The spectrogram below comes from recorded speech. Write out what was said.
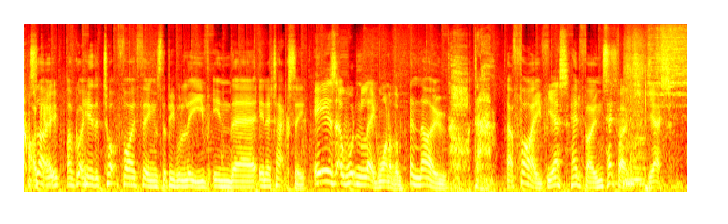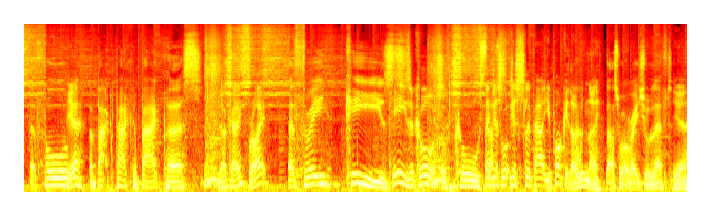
Okay. So I've got here the top five things that people leave in their in a taxi. Is a wooden leg one of them? Uh, no. Oh, damn. At five, Yes. headphones. Headphones. Yes. At four, Yeah. a backpack, a bag, purse. Okay, right. At three, keys. Keys, of course. Of course. They just, what, just slip out your pocket, though, wouldn't they? that's what Rachel left. Yeah.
